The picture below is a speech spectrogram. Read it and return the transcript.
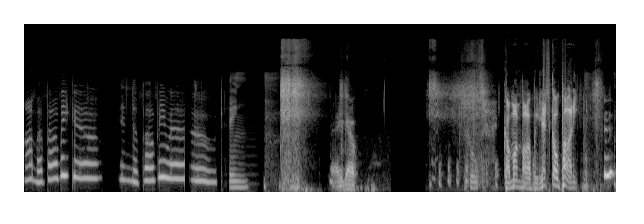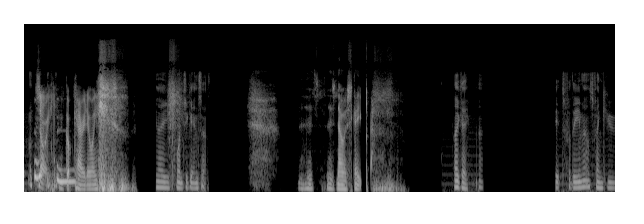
I'm a Barbie girl in the Barbie world. Ding. there you go. Cool. Come on, Barbie, let's go party. Sorry, I got carried away. You know, once you get into that. there's, there's no escape. Okay. Uh, it for the emails. Thank you,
